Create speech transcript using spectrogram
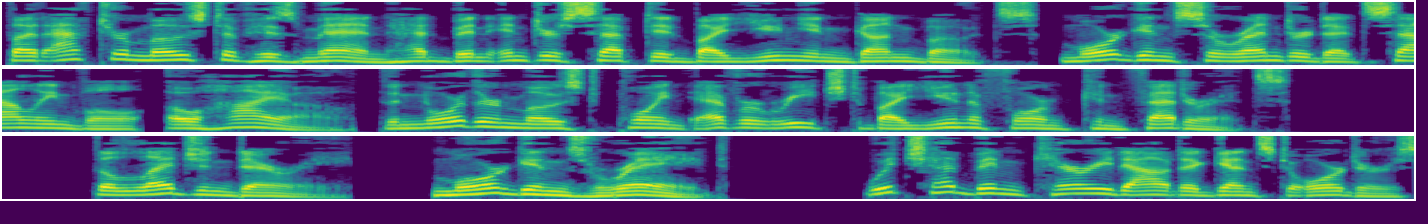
But after most of his men had been intercepted by Union gunboats, Morgan surrendered at Salineville, Ohio, the northernmost point ever reached by uniformed Confederates. The legendary Morgan's Raid, which had been carried out against orders,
